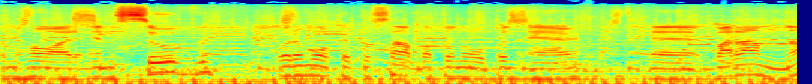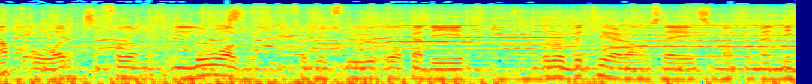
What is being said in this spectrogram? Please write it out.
de har en SUV och de åker på Sabaton Open Air eh, varannat år får de lov för sin fru att åka dit och då beter de sig som att de är 19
